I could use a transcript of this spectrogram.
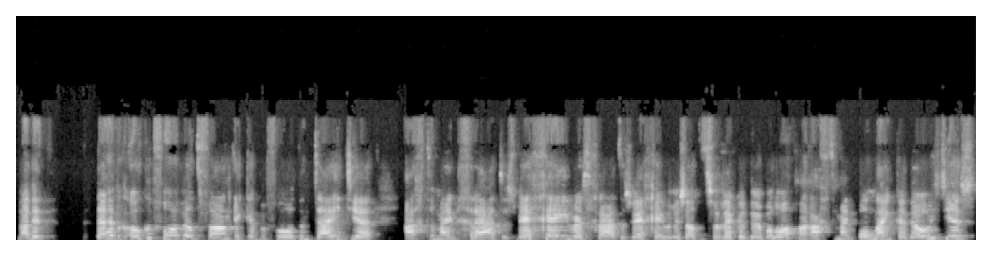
Nou, dit, daar heb ik ook een voorbeeld van. Ik heb bijvoorbeeld een tijdje achter mijn gratis weggevers, gratis weggever is altijd zo lekker dubbelop, maar achter mijn online cadeautjes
